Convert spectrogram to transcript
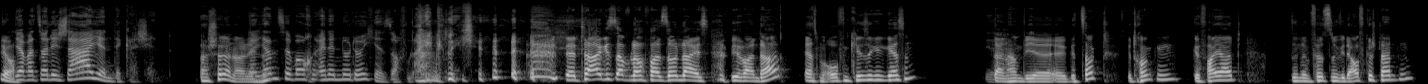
Ja, Ja, was soll ich sagen, Dickerchen? war schön eigentlich. Ne? ganze Wochenende nur durchgesoffen eigentlich. Der Tagesablauf war so nice. Wir waren da, erstmal Ofenkäse gegessen, dann haben wir äh, gezockt, getrunken, gefeiert, sind um 14 Uhr wieder aufgestanden,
